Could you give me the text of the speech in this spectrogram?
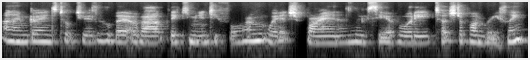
and I'm going to talk to you a little bit about the Community Forum, which Bryan and Lucy have already touched upon briefly.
